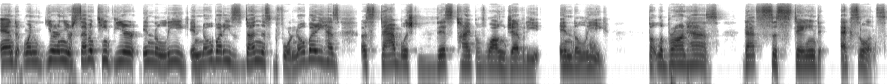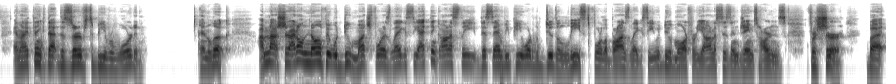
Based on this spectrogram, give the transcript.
And when you're in your 17th year in the league and nobody's done this before, nobody has established this type of longevity in the league. But LeBron has. That's sustained excellence. And I think that deserves to be rewarded. And look, I'm not sure. I don't know if it would do much for his legacy. I think honestly, this MVP award would do the least for LeBron's legacy. It would do more for Giannis's and James Harden's for sure. But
